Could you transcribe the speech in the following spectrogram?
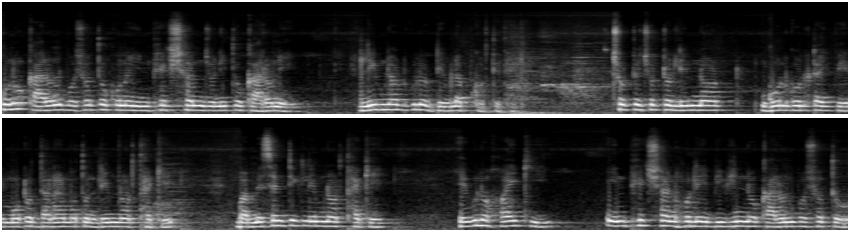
কোনো কারণবশত কোনো ইনফেকশন জনিত কারণে লিম নটগুলো ডেভেলপ করতে থাকে। ছোট্ট ছোট্ট লিম নট গোল গোল টাইপের মোটর দানার মতন লিম নট থাকে বা মেসেন্টিক লিমনট থাকে, এগুলো হয় কি ইনফেকশান হলে বিভিন্ন কারণবশত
